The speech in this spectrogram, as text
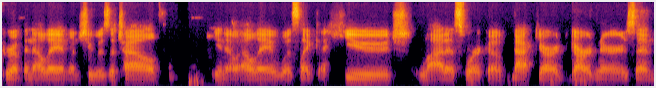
grew up in LA, and when she was a child, you know, LA was like a huge lattice work of backyard gardeners and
